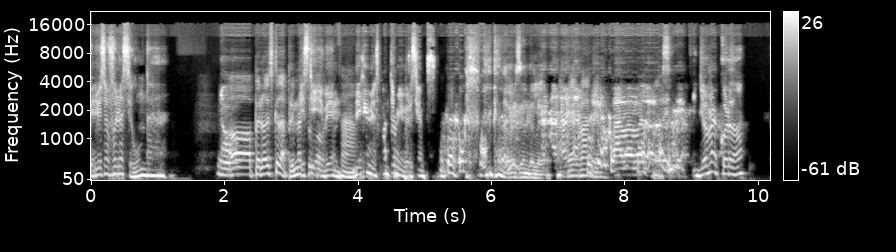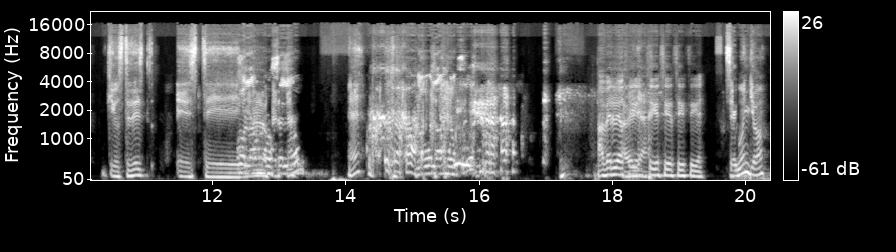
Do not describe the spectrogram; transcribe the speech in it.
Pero esa fue la segunda. No, Oh, pero es que la primera Es que, ven, o sea, déjenme les cuento mi versión. La versión de Leo. a ver, va, Leo. va, va, va, va, va. Yo me acuerdo que ustedes, este... Volamos, Leo. ¿Eh? No volamos. A ver, Leo, A ver, sigue, sigue, sigue, sigue, sigue. Según yo,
